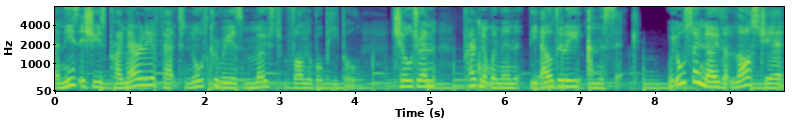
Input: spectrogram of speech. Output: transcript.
and these issues primarily affect North Korea's most vulnerable people children, pregnant women, the elderly, and the sick. We also know that last year,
